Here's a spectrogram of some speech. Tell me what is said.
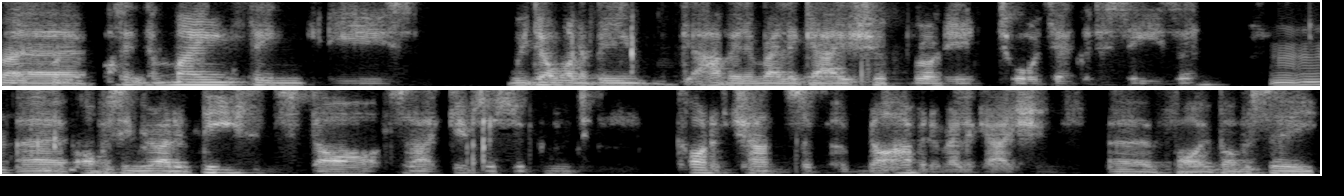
Uh, I think the main thing is we don't want to be having a relegation running towards the end of the season. Mm-hmm. Um, obviously, we had a decent start, so that gives us a good kind of chance of, of not having a relegation uh, fight. Obviously,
